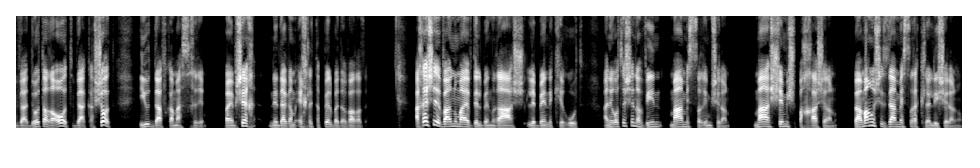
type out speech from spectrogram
והדעות הרעות והקשות יהיו דווקא מהשכירים. בהמשך נדע גם איך לטפל בדבר הזה. אחרי שהבנו מה ההבדל בין רעש לבין היכרות, אני רוצה שנבין מה המסרים שלנו, מה השם משפחה שלנו, ואמרנו שזה המסר הכללי שלנו.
